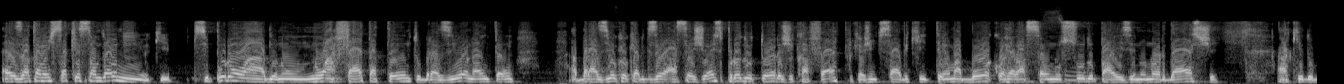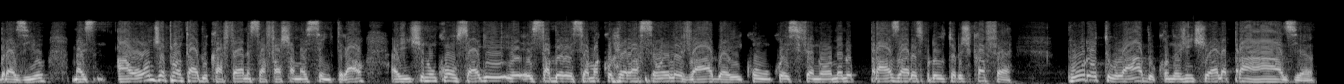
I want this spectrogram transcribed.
é exatamente essa questão do El Ninho, que se por um lado não, não afeta tanto o Brasil, né? Então a Brasil, que eu quero dizer, as regiões produtoras de café, porque a gente sabe que tem uma boa correlação no Sim. sul do país e no nordeste aqui do Brasil, mas aonde é plantado o café, nessa faixa mais central, a gente não consegue estabelecer uma correlação elevada aí com, com esse fenômeno para as áreas produtoras de café. Por outro lado, quando a gente olha para a Ásia,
